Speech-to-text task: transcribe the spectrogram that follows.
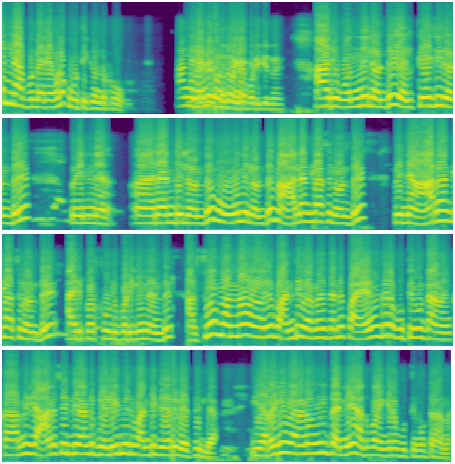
എല്ലാ പിള്ളേരെയും കൂടെ കൂട്ടിക്കൊണ്ട് പോകും. അങ്ങനെയാണ് കൊണ്ടുപോകുന്നത് ആ ഒരു ഒന്നിലുണ്ട് എൽ കെ ജിയിലുണ്ട് പിന്നെ രണ്ടിലുണ്ട് മൂന്നിലുണ്ട് നാലാം ക്ലാസ്സിലുണ്ട് പിന്നെ ആറാം ക്ലാസ്സിലുണ്ട് അരിപ്പ സ്കൂളിൽ പഠിക്കുന്നുണ്ട്. അസുഖം വന്നാൽ ഒരു വണ്ടി വരണമെങ്കിൽ തന്നെ ഭയങ്കര ബുദ്ധിമുട്ടാണ്. കാരണം ഈ ആനശല്യാണ്ട് വെളിയിൽ നിന്ന് ഒരു വണ്ടി കയറി വരത്തില്ല. ഇറങ്ങി വരണമെങ്കിൽ തന്നെ അത് ഭയങ്കര ബുദ്ധിമുട്ടാണ്.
